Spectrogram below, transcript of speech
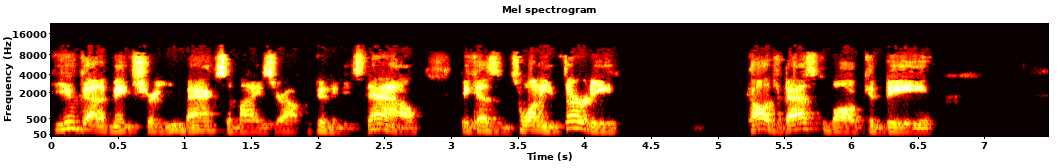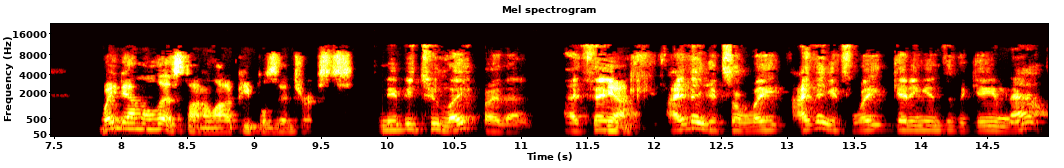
you've got to make sure you maximize your opportunities now because in 2030 college basketball could be way down the list on a lot of people's interests. Maybe too late by then. I think yeah. I think it's a late. I think it's late getting into the game now.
